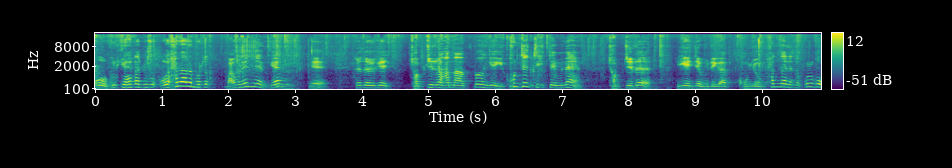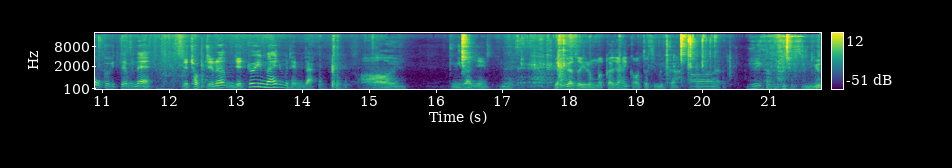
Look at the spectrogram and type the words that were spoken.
오 그렇게 해가지고 어, 하나를 벌써 마무리했네요 이렇게. 예. 그래서 이렇게 접지를 하나 뻔 이게 이 콘센트이기 때문에 접지를 이게 이제 우리가 공용 판넬에서 끌고 올 거기 때문에 이제 접지는 이제 조인만 해주면 됩니다. 아, 김 기사님 네. 여기 와서 이런 것까지 하니까 어떻습니까? 아 유익하고 좋습니다. 유,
